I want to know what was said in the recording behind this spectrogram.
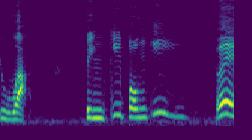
चूहा। पिंकी पोंकी ओए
